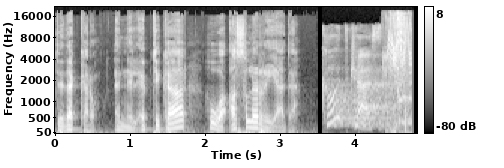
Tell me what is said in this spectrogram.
تذكروا أن الابتكار هو أصل الريادة. كودكاست.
